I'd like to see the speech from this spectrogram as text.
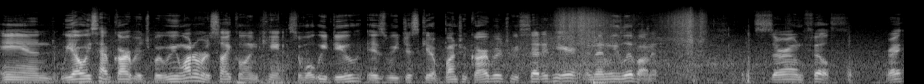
and we always have garbage, but we want to recycle and can't. So what we do is we just get a bunch of garbage, we set it here, and then we live on it. It's our own filth, right?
